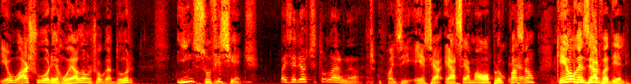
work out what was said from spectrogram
eu acho o Orejuela um jogador insuficiente. Mas ele é o titular, né? Mas esse é- essa é a maior preocupação. Quem é o reserva dele?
